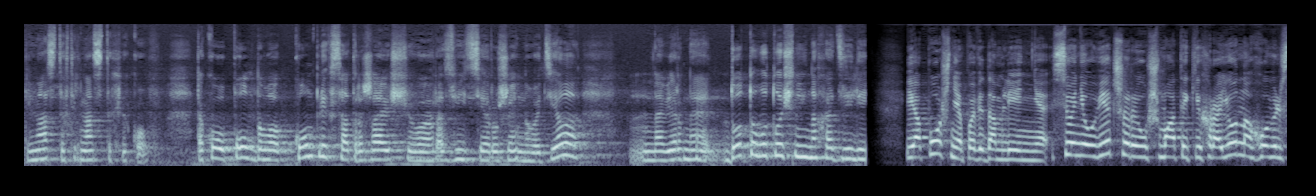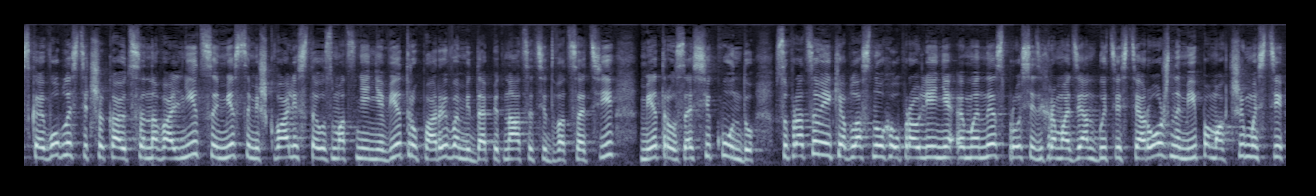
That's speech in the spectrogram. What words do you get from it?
12-13 веков. Такого полного комплекса, отражающего развитие оружейного дела, наверное, до того точно не находили. І апошняе паведамленне. Сёння ўвечары ў шмат якіх раёнах гомельскай вобласці чакаюцца навальніцы, месцамі шквалістае ўзмацненне ветру парывамі да 15-20 метраў за секунду. Супрацоўнікі абласнога ўправлення МНС просяць грамадзян быць асцярожнымі і па магчымасці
